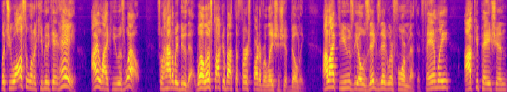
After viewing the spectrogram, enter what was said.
But you also want to communicate, hey, I like you as well. So how do we do that? Well, let's talk about the first part of relationship building. I like to use the old Zig Ziglar form method family, occupation,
